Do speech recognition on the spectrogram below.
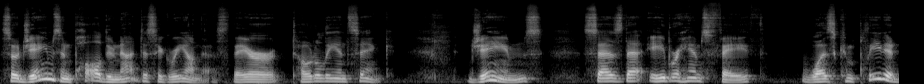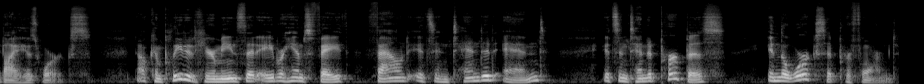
So James and Paul do not disagree on this, they are totally in sync. James says that Abraham's faith was completed by his works. Now, completed here means that Abraham's faith found its intended end, its intended purpose, in the works it performed.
